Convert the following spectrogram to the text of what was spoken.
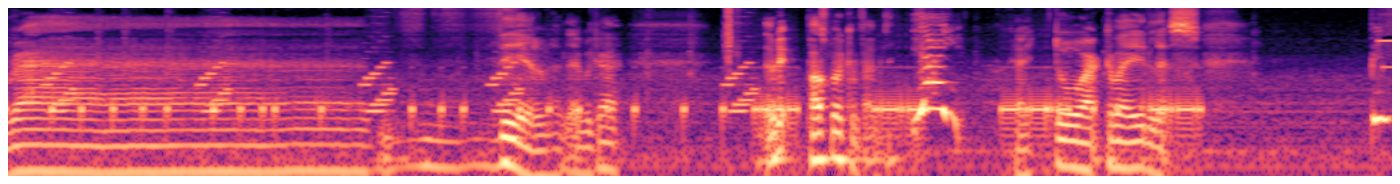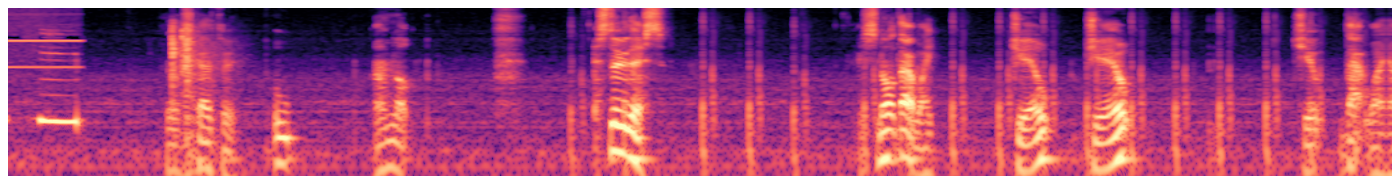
Ravil. There we go. There we go. Password confirmed. Yay! Okay, door activated. Let's. Let's go through. Oh, unlocked. Let's do this. It's not that way. Jill, Jill, Jill, that way.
